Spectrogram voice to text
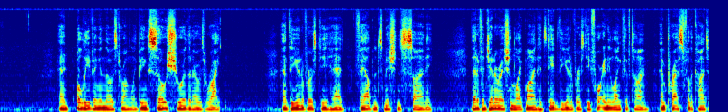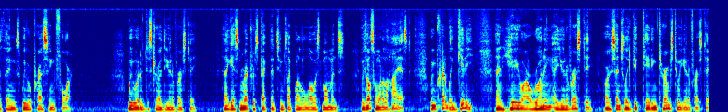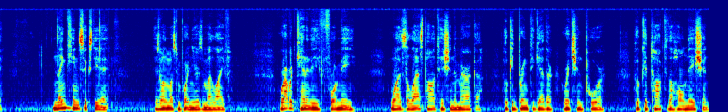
and believing in those strongly, being so sure that I was right, and the university had failed in its mission to society, that if a generation like mine had stayed at the university for any length of time and pressed for the kinds of things we were pressing for, we would have destroyed the university. And I guess in retrospect, that seems like one of the lowest moments. It was also one of the highest. We're incredibly giddy. And here you are running a university, or essentially dictating terms to a university. 1968 is one of the most important years of my life. Robert Kennedy, for me, was the last politician in America who could bring together rich and poor, who could talk to the whole nation,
